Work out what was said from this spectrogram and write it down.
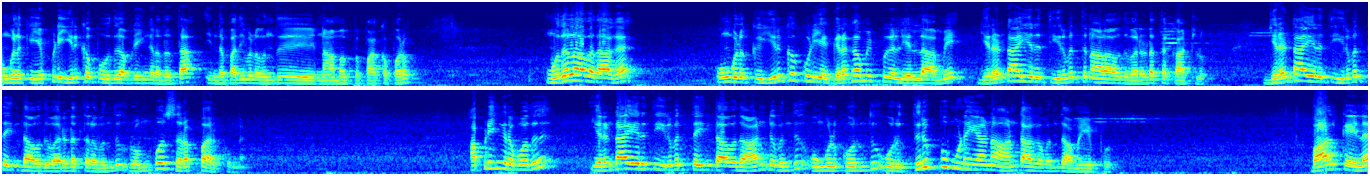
உங்களுக்கு எப்படி இருக்க போகுது அப்படிங்கிறத தான் இந்த பதிவில் வந்து நாம் இப்போ பார்க்க போகிறோம் முதலாவதாக உங்களுக்கு இருக்கக்கூடிய கிரக அமைப்புகள் எல்லாமே இரண்டாயிரத்தி இருபத்தி நாலாவது வருடத்தை காட்டிலும் இரண்டாயிரத்தி இருபத்தைந்தாவது வருடத்தில் வந்து ரொம்ப சிறப்பாக இருக்குங்க. அப்படிங்கிற போது இரண்டாயிரத்தி இருபத்தைந்தாவது ஆண்டு வந்து உங்களுக்கு வந்து ஒரு திருப்பு முனையான ஆண்டாக வந்து அமையப்போகுது. வாழ்க்கையில்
